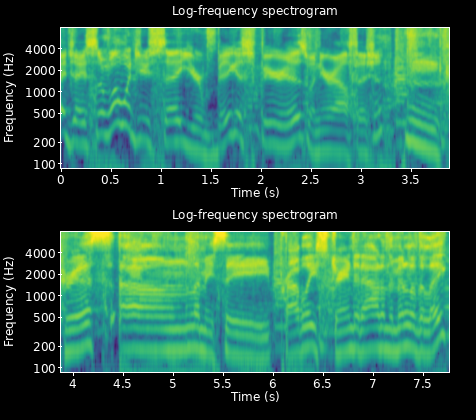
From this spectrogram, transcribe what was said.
Hey, Jason, what would you say your biggest fear is when you're out fishing? Hmm, Chris, um, let me see. Probably stranded out in the middle of the lake.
